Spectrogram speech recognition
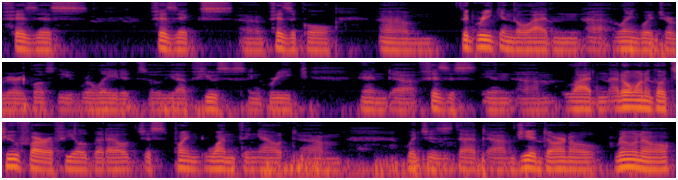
physis, physics, uh, physical. Um, the Greek and the Latin uh, language are very closely related. So you have phusis in Greek and uh, physis in um, Latin. I don't want to go too far afield, but I'll just point one thing out. Um, which is that um, Giordano Bruno,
